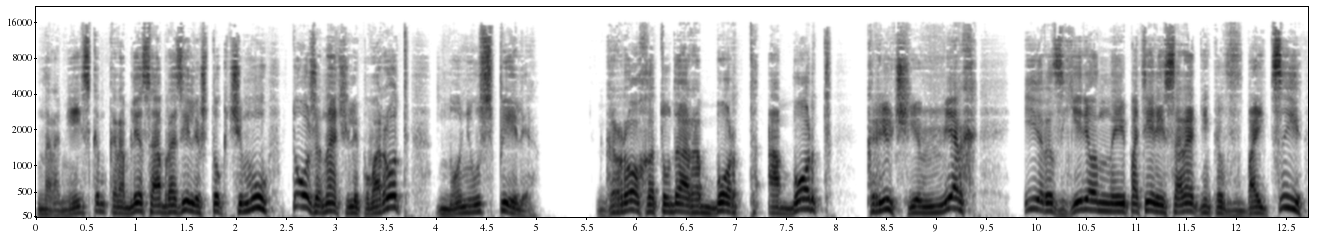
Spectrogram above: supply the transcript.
На рамейском корабле сообразили, что к чему, тоже начали поворот, но не успели. Грохот удара борт о борт, крючья вверх, и разъяренные потерей соратников в бойцы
